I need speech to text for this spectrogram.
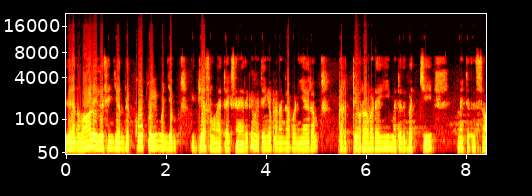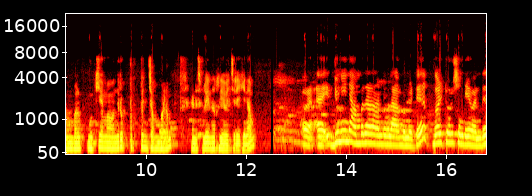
இதில் அந்த வாழையில் செஞ்ச அந்த கோப்பையும் கொஞ்சம் வித்தியாசமான அட்ராக்ஷனாக இருக்குது மற்ற எங்கே பனங்கா பணியாரம் பருத்தி உறவடை மற்றது பஜ்ஜி மற்றது சம்பல் முக்கியமாக வந்துட்டு புட்டுஞ்சம்பளம் என்று சொல்லி நிறைய வச்சிருக்கணும். ஜூனியின் ஐம்பதாவது ஆண்டு விழா முன்னிட்டு வேர்ல்ட் டூரிஷன் டே வந்து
